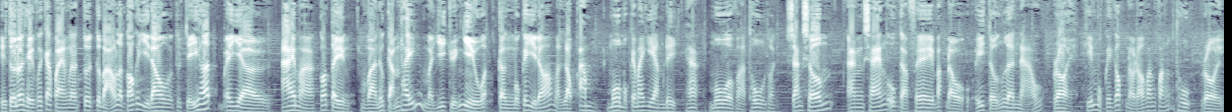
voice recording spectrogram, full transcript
Thì tôi nói thiệt với các bạn là tôi tôi bảo là có cái gì đâu, tôi chỉ hết. Bây giờ ai mà có tiền và nếu cảm thấy mà di chuyển nhiều á, cần một cái gì đó mà lọc âm, mua một cái máy ghi âm đi, ha. Mua và thu thôi. Sáng sớm ăn sáng, uống cà phê, bắt đầu ý tưởng lên não. Rồi, kiếm một cái góc nào đó vắng vắng, thu. Rồi,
